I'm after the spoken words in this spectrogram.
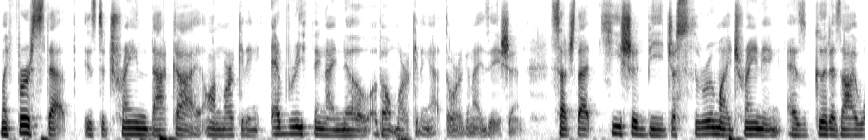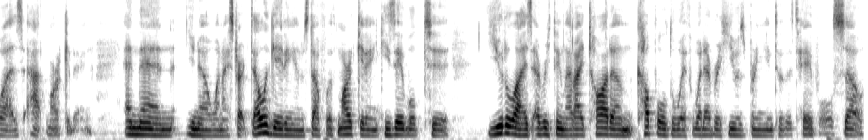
my first step is to train that guy on marketing everything I know about marketing at the organization, such that he should be just through my training as good as I was at marketing. And then, you know, when I start delegating him stuff with marketing, he's able to utilize everything that I taught him coupled with whatever he was bringing to the table. So,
